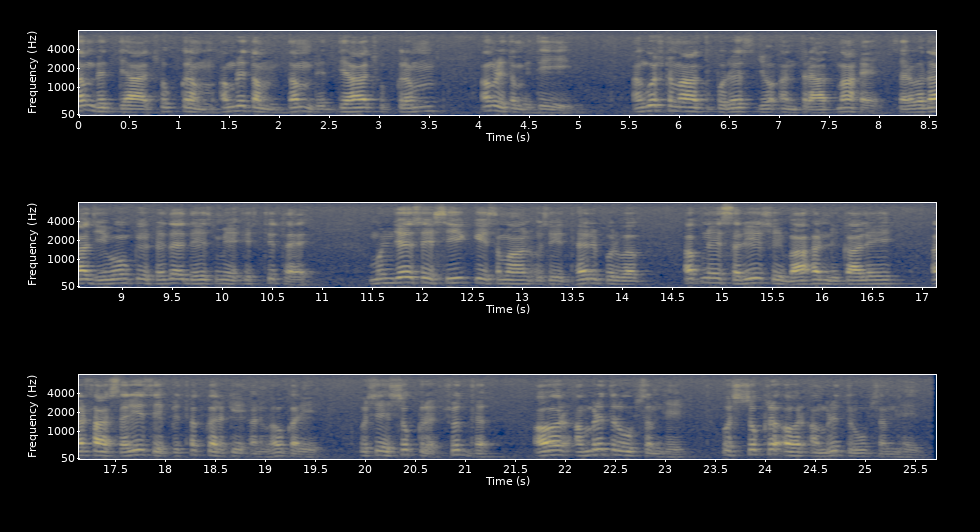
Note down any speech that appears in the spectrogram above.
तम विद्या शुक्रम अमृतम तम विद्या शुक्रम अमृतमिति अंगुष्ठमात्र पुरुष जो अंतरात्मा है, सर्वदा जीवों के हृदय देश में स्थित है। मुंजे से सीख के समान उसे धैर्यपूर्वक अपने शरीर से बाहर निकाले, अर्थात शरीर से पृथक करके अनुभव करे। उसे शुक्र शुद्ध और अमृत रूप समझे। उस शुक्र और अमृत रूप समझे।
